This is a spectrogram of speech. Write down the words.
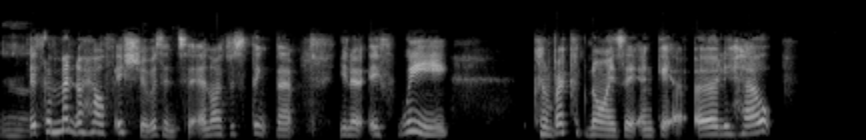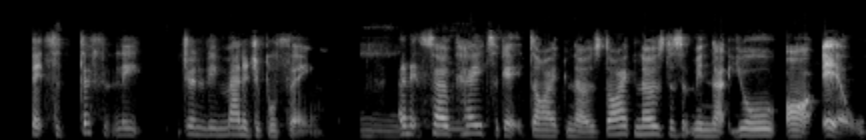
Yeah. It's a mental health issue, isn't it? And I just think that, you know, if we can recognize it and get early help, it's a definitely generally manageable thing. Mm. And it's okay to get diagnosed. Diagnosed doesn't mean that you are ill.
